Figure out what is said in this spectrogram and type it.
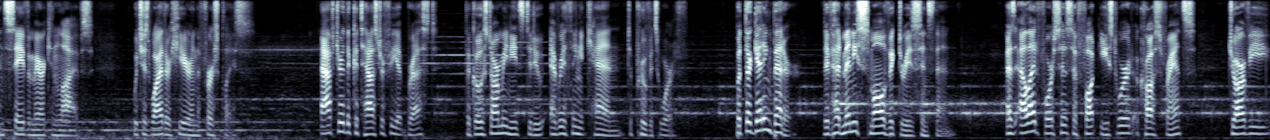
and save American lives, which is why they're here in the first place. After the catastrophe at Brest, the Ghost Army needs to do everything it can to prove its worth. But they're getting better. They've had many small victories since then. As Allied forces have fought eastward across France, Jarvie,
